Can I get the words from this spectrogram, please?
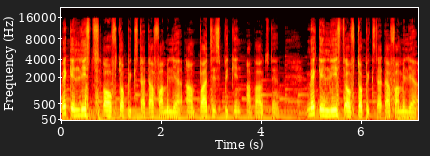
Make a list of topics that are familiar and practice speaking about them. Make a list of topics that are familiar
